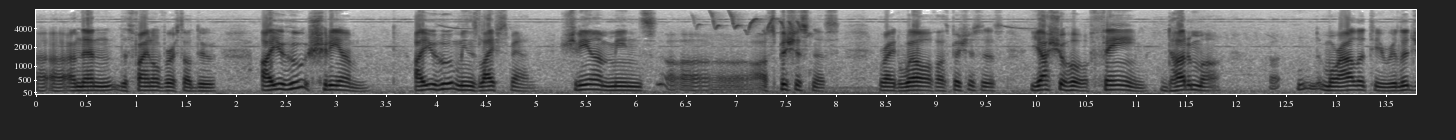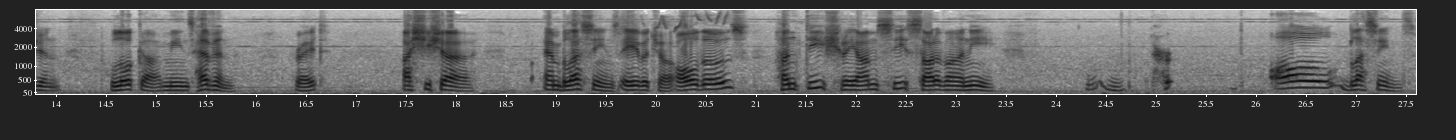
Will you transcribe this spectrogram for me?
Uh, uh, and then the final verse I'll do. Ayuhu Shriyam. Ayuhu means lifespan. Shriyam means uh, auspiciousness, right? Wealth, auspiciousness. Yashoho, fame, dharma, uh, morality, religion. Loka means heaven, right? Ashisha, and blessings, evacha. All those, hanti, shreyamsi, sarvani. Her, all blessings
